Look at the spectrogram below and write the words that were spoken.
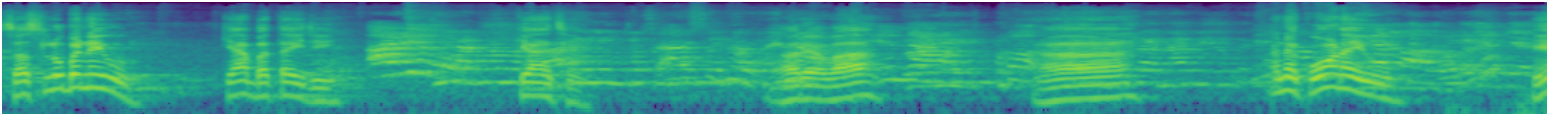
સસલું. બનાવ્યું? ક્યાં બતાવી જી ક્યાં છે? અરે વાહ. હા. અને કોણ આવ્યું? હે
